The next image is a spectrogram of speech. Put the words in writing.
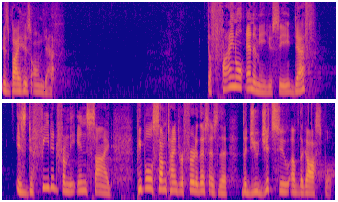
is by his own death. The final enemy, you see, death, is defeated from the inside. People sometimes refer to this as the, the jujitsu of the gospel.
